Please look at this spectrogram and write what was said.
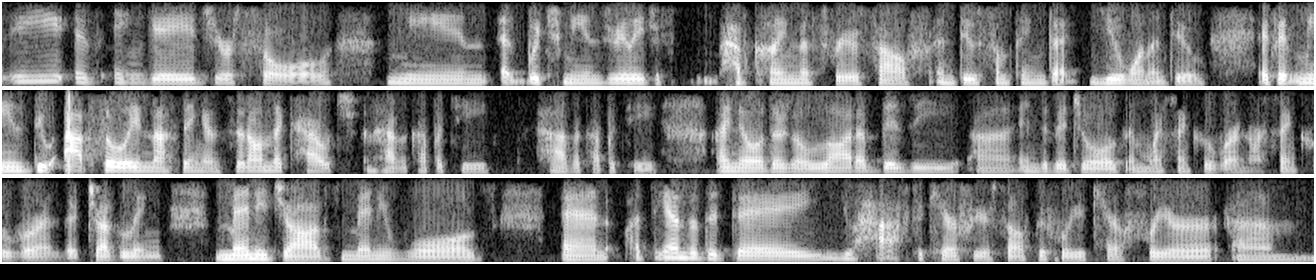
E is engage your soul, mean which means really just have kindness for yourself and do something that you want to do. If it means do absolutely nothing and sit on the couch and have a cup of tea, have a cup of tea. I know there's a lot of busy uh, individuals in West Vancouver and North Vancouver, and they're juggling many jobs, many roles. And at the end of the day, you have to care for yourself before you care for your um,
